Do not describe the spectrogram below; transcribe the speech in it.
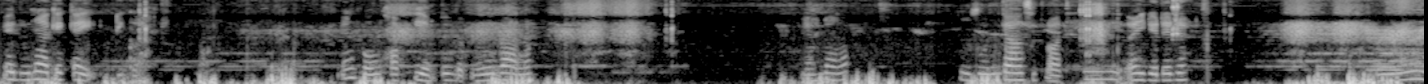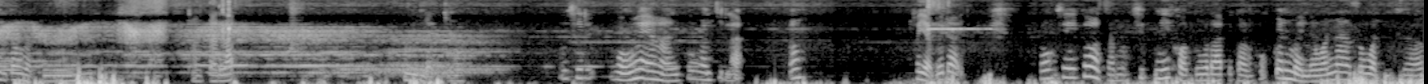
ให้ดูหน้าใกล้ๆดีกว่างั้นผมขอเปลี่ยนเป็นแบบนี้บ้างนะเนี่ยได้แล้วอยู่ศูนย์กลางสุดหล่อที่ไอยเดี๋ยวเดี๋ยวเดี๋ยวอืมต้อง โอเคผมให้อาหารพวกมันจิตละเอ้าขยับไม่ได้ โอเคก็สำหรับคลิปนี้ขอตัวลาไปก่อนพบกันใหม่ในวันหน้าสวัสดีครับ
